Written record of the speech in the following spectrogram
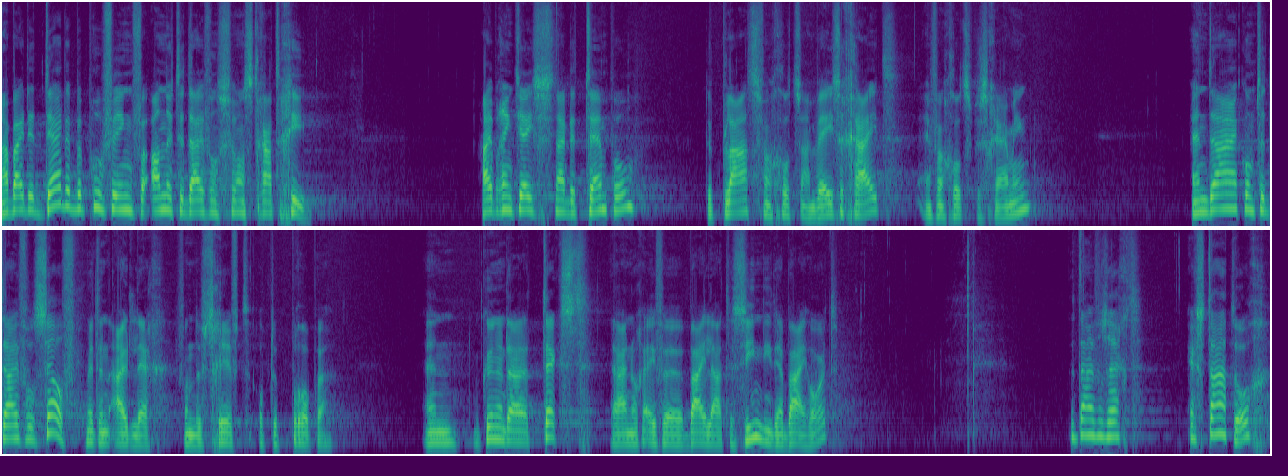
Maar bij de derde beproeving verandert de duivel van strategie. Hij brengt Jezus naar de tempel, de plaats van Gods aanwezigheid en van Gods bescherming. En daar komt de duivel zelf met een uitleg van de schrift op de proppen. En we kunnen daar tekst daar nog even bij laten zien die daarbij hoort. De duivel zegt, er staat toch,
